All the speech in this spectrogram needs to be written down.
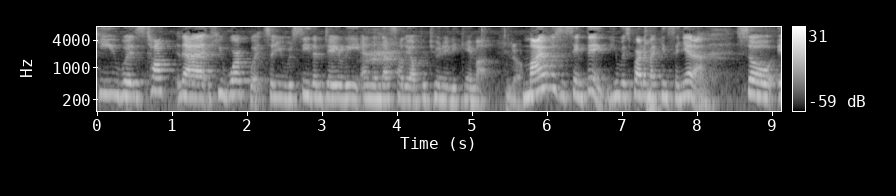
he was talk that he worked with, so you would see them daily, and then that's how the opportunity came up. Yeah. Mine was the same thing. He was part of my quinceañera, So it,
